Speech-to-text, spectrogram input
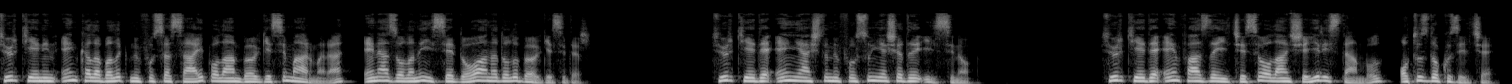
Türkiye'nin en kalabalık nüfusa sahip olan bölgesi Marmara, en az olanı ise Doğu Anadolu bölgesidir. Türkiye'de en yaşlı nüfusun yaşadığı il Sinop. Türkiye'de en fazla ilçesi olan şehir İstanbul, 39 ilçe.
